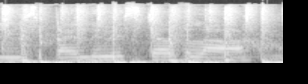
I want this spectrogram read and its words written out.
Sensations by Luis Del Villar.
